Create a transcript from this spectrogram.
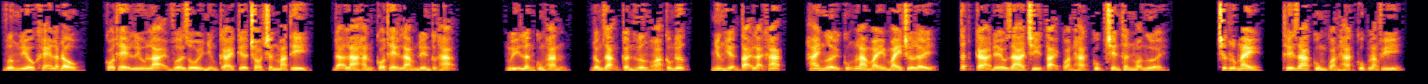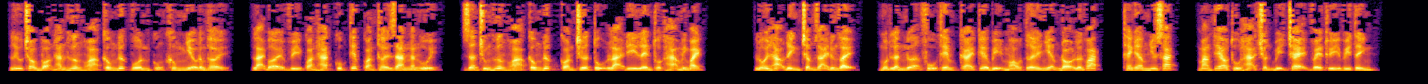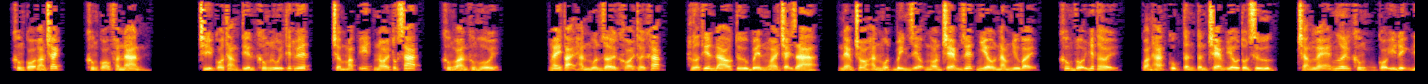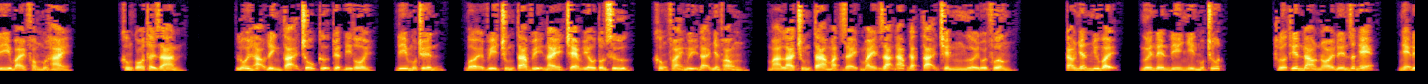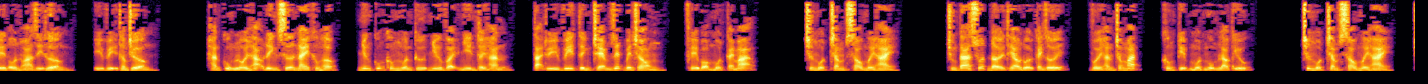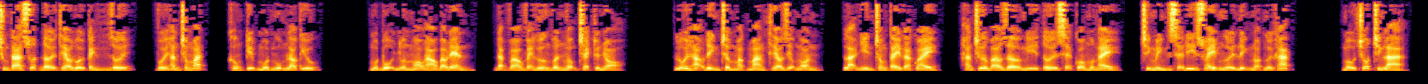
vương liêu khẽ lắc đầu, có thể lưu lại vừa rồi những cái kia cho chấn ma ti, đã là hắn có thể làm đến cực hạn. Ngụy lân cùng hắn, đồng dạng cần hương hỏa công đức, nhưng hiện tại lại khác, hai người cũng là mảy may chưa lấy, tất cả đều ra chỉ tại quản hạt cục trên thân mọi người. Trước lúc này, thế gia cùng quản hạt cục lãng phí, lưu cho bọn hắn hương hỏa công đức vốn cũng không nhiều đồng thời, lại bởi vì quản hạt cục tiếp quản thời gian ngắn ngủi, dân chúng hương hỏa công đức còn chưa tụ lại đi lên thuộc hạ minh bạch. Lôi hạo đình chậm rãi đứng dậy, một lần nữa phủ thêm cái kia bị máu tươi nhiễm đỏ lớn quát, thanh âm như sắt, mang theo thủ hạ chuẩn bị chạy về thúy vi tỉnh. Không có oán trách, không có phần nàn chỉ có thẳng tiến không lùi thiết huyết, trầm mặc ít nói túc sát, không oán không hối. Ngay tại hắn muốn rời khỏi thời khắc, hứa thiên đao từ bên ngoài chạy ra, ném cho hắn một bình rượu ngon chém giết nhiều năm như vậy, không vội nhất thời, quản hạt cục tân tân chém yêu tôn sứ, chẳng lẽ ngươi không có ý định đi bãi phòng một hai? Không có thời gian. Lôi hạo đình tại chỗ cự tuyệt đi thôi, đi một chuyến, bởi vì chúng ta vị này chém yêu tôn sứ, không phải ngụy đại nhân phong, mà là chúng ta mặt dạy mày dạn áp đặt tại trên người đối phương. Cao nhân như vậy, ngươi nên đi nhìn một chút. Hứa thiên đao nói đến rất nhẹ nhẹ đến ôn hòa dị thường, ý vị thâm trường hắn cùng lôi hạo đình xưa nay không hợp, nhưng cũng không muốn cứ như vậy nhìn thấy hắn, tại thúy vi tỉnh chém giết bên trong, phế bỏ một cái mạng. Chương 162. chúng ta suốt đời theo đuổi cảnh giới, với hắn trong mắt, không kịp một ngụm lão cửu. Chương 162. chúng ta suốt đời theo đuổi cảnh giới, với hắn trong mắt, không kịp một ngụm lão cửu. Một bộ nhốn máu áo bào đen đặt vào vẽ hướng vân mộng trạch thuyền nhỏ. Lôi hạo đình trầm mặc mang theo rượu ngon, lại nhìn trong tay gà quay, hắn chưa bao giờ nghĩ tới sẽ có một ngày, chính mình sẽ đi xoay người định nọt người khác. Mấu chốt chính là,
